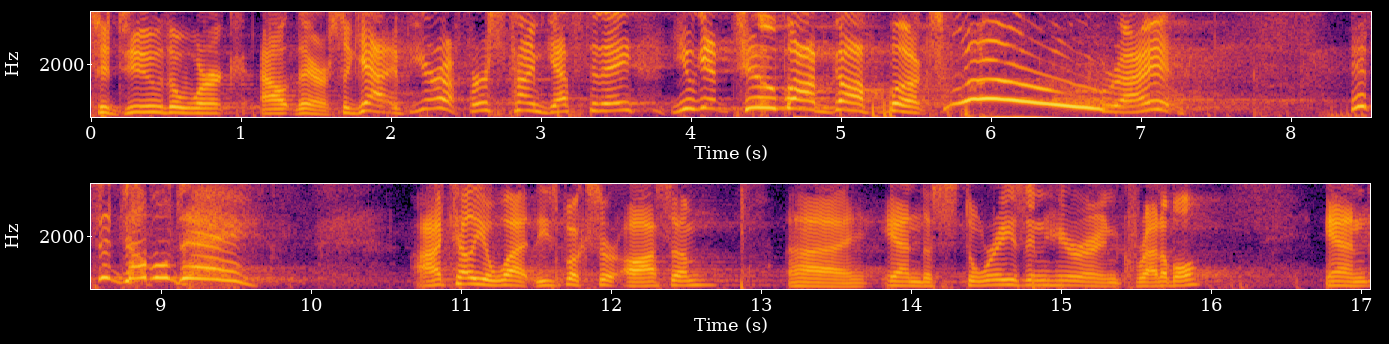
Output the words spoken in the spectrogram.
to do the work out there. So, yeah, if you're a first time guest today, you get two Bob Goff books. Woo! Right? It's a double day. I tell you what, these books are awesome, uh, and the stories in here are incredible. And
